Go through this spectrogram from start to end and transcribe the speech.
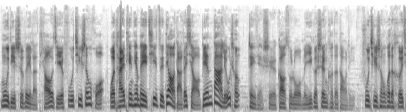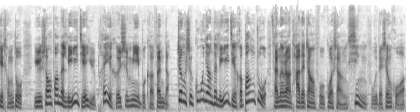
目的是为了调节夫妻生活。我台天天被妻子吊打的小编大流程，这件事告诉了我们一个深刻的道理：夫妻生活的和谐程度与双方的理解与配合是密不可分的。正是姑娘的理解和帮助，才能让她的丈夫过上幸福的生活。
